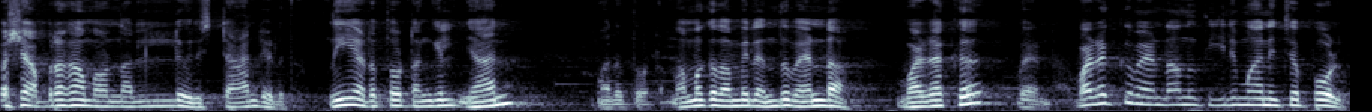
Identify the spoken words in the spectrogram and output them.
പക്ഷേ അബ്രഹാം അവൻ നല്ലൊരു സ്റ്റാൻഡ് എടുത്തു. നീ ഇടത്തോട്ടെങ്കിൽ ഞാൻ വലത്തോട്ടം. നമുക്ക് തമ്മിൽ എന്ത് വേണ്ട? വഴക്ക് വേണ്ട. വഴക്ക് വേണ്ട എന്ന് തീരുമാനിച്ചപ്പോൾ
